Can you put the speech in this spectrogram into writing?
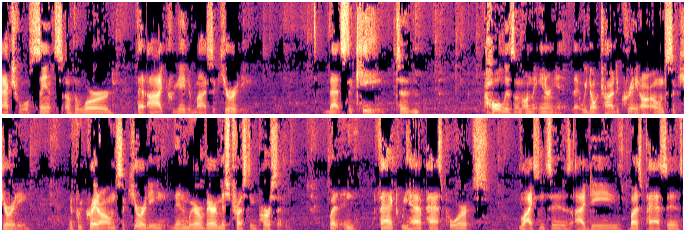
actual sense of the word that I created my security. That's the key to holism on the internet, that we don't try to create our own security. If we create our own security, then we're a very mistrusting person but in fact, we have passports, licenses, IDs, bus passes,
